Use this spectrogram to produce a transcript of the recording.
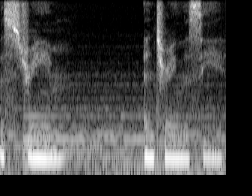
a stream entering the sea,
